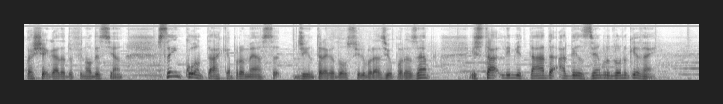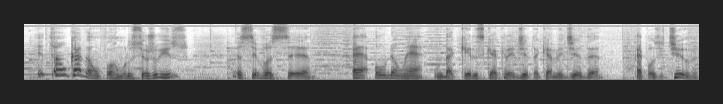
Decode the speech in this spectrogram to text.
com a chegada do final desse ano. Sem contar que a promessa de entrega do Auxílio Brasil, por exemplo, está limitada a dezembro do ano que vem. Então, cada um formula o seu juízo. Se você é ou não é um daqueles que acredita que a medida é positiva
